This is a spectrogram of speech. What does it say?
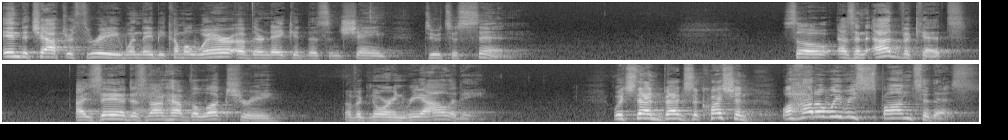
into chapter 3 when they become aware of their nakedness and shame due to sin. So, as an advocate, Isaiah does not have the luxury of ignoring reality. Which then begs the question well, how do we respond to this?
